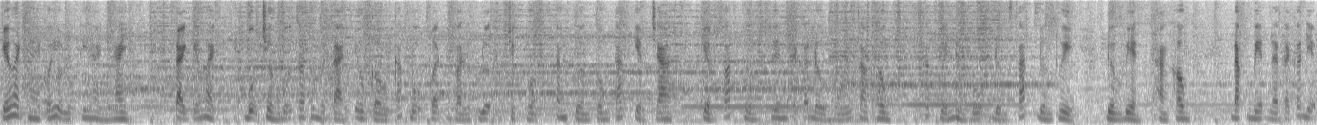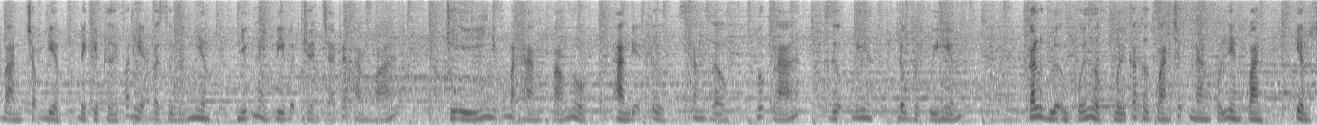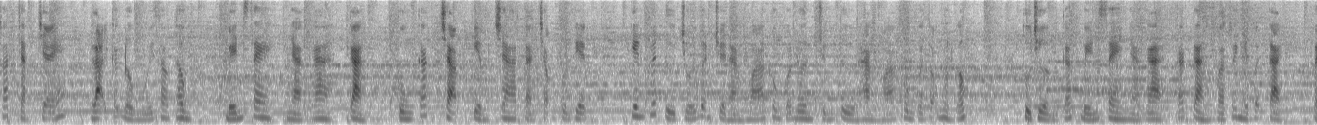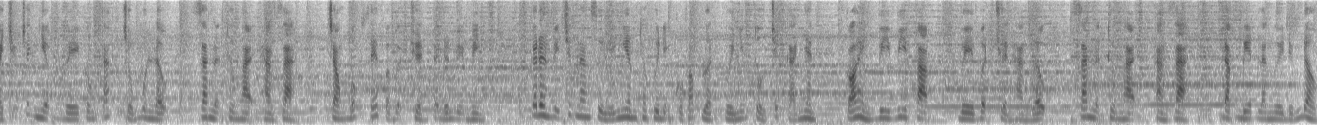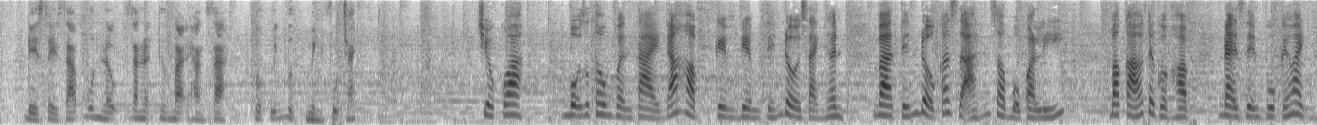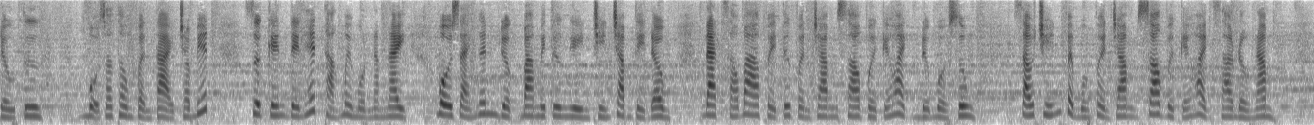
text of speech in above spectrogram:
Kế hoạch này có hiệu lực thi hành ngay. Tại kế hoạch, Bộ trưởng Bộ Giao thông Vận tải yêu cầu các bộ phận và lực lượng trực thuộc tăng cường công tác kiểm tra, kiểm soát thường xuyên tại các đầu mối giao thông, các tuyến đường bộ, đường sắt, đường thủy, đường biển, hàng không, đặc biệt là tại các địa bàn trọng điểm để kịp thời phát hiện và xử lý nghiêm những hành vi vận chuyển trái phép hàng hóa. Chú ý những mặt hàng pháo nổ, hàng điện tử, xăng dầu, thuốc lá, rượu bia, động vật quý hiếm. Các lực lượng phối hợp với các cơ quan chức năng có liên quan kiểm soát chặt chẽ lại các đầu mối giao thông, bến xe, nhà ga, cảng cùng các trạm kiểm tra tải trọng phương tiện, kiên quyết từ chối vận chuyển hàng hóa không có đơn chứng từ hàng hóa không có rõ nguồn gốc. Thủ trưởng các bến xe, nhà ga, các cảng và doanh nghiệp vận tải phải chịu trách nhiệm về công tác chống buôn lậu, gian lận thương mại hàng giả trong bốc xếp và vận chuyển tại đơn vị mình. Các đơn vị chức năng xử lý nghiêm theo quy định của pháp luật với những tổ chức cá nhân có hành vi vi phạm về vận chuyển hàng lậu, gian lận thương mại, hàng giả, đặc biệt là người đứng đầu để xảy ra buôn lậu, gian lận thương mại hàng giả thuộc lĩnh vực mình phụ trách. Chiều qua, Bộ Giao thông Vận tải đã họp kiểm điểm tiến độ giải ngân và tiến độ các dự án do Bộ quản lý. Báo cáo tại cuộc họp, đại diện vụ kế hoạch đầu tư Bộ Giao thông Vận tải cho biết, dự kiến đến hết tháng 11 năm nay, Bộ giải ngân được 34.900 tỷ đồng, đạt 63,4% so với kế hoạch được bổ sung, 69,4% so với kế hoạch giao đầu năm.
